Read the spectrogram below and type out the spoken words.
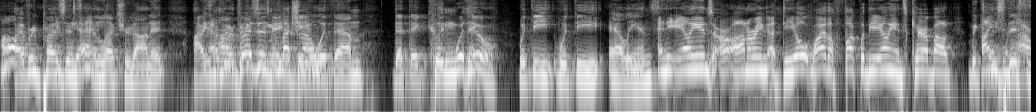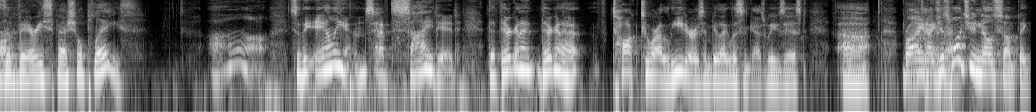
Every president's dead. been lectured on it. Eisenhower Every president's basically been made a lectured deal on- with them that they couldn't. With they- who? With the with the aliens. And the aliens are honoring a deal. Why the fuck would the aliens care about because this is a very special place. Ah. So the aliens have decided that they're gonna they're gonna talk to our leaders and be like, "Listen, guys, we exist." Uh, Brian, I just want you to know something.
